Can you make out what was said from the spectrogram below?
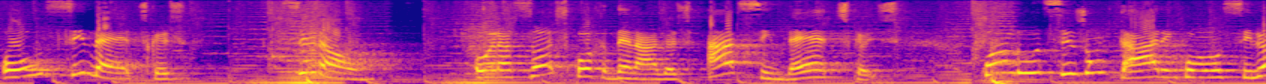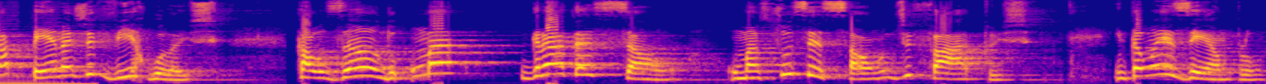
ou sindéticas. Serão orações coordenadas assindéticas quando se juntarem com o auxílio apenas de vírgulas causando uma gradação, uma sucessão de fatos. Então, exemplo:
